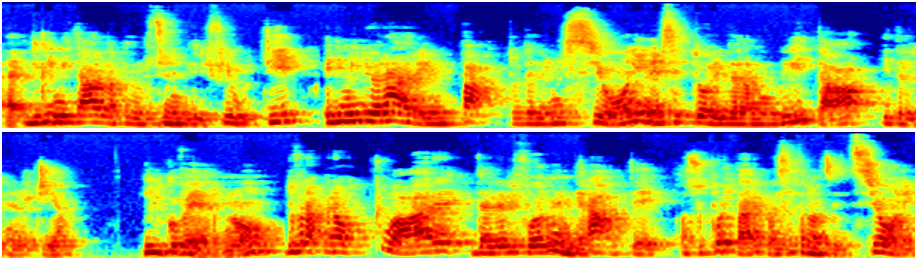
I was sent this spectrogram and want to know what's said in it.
eh, di limitare la produzione di rifiuti e di migliorare l'impatto delle emissioni nei settori della mobilità e dell'energia. Il governo dovrà però attuare delle riforme mirate a supportare questa transizione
